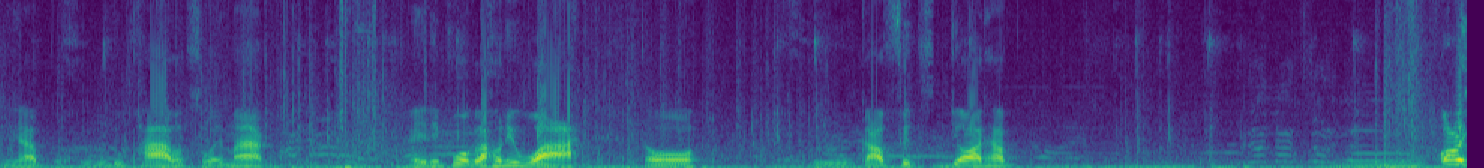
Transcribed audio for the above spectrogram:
นี่ครับโอ้โหดูภาพครับสวยมากไอ้นี่พวกเรานี่ว่าโตโอ้โหกราฟิกสุดยอดครับโอ้ย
